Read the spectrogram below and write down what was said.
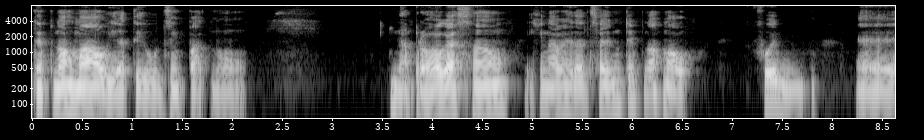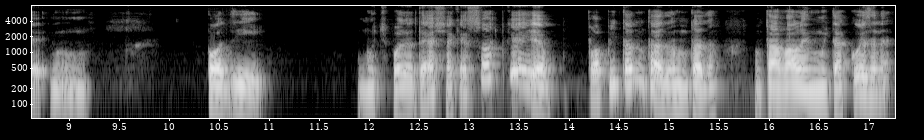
tempo normal, ia ter o desempate no, na prorrogação e que na verdade saiu no tempo normal. Foi. É, pode. Muitos podem até achar que é sorte, porque a palpita não tá, não, tá, não tá valendo muita coisa, né?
